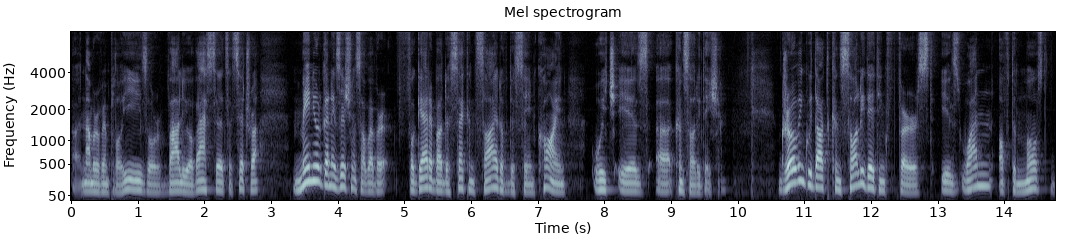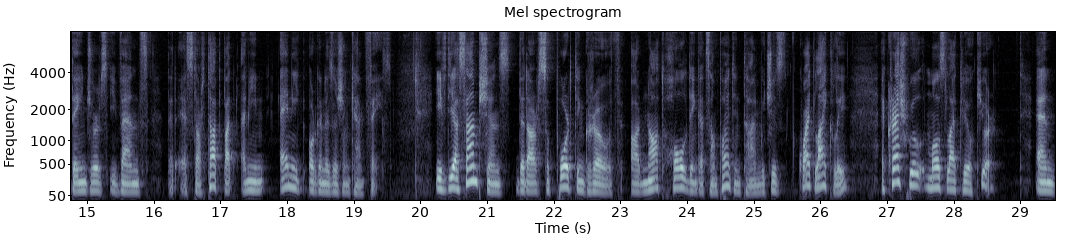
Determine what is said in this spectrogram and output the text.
uh, number of employees, or value of assets, etc. Many organizations, however, forget about the second side of the same coin, which is uh, consolidation. Growing without consolidating first is one of the most dangerous events that a startup, but I mean any organization can face. If the assumptions that are supporting growth are not holding at some point in time, which is quite likely, a crash will most likely occur. And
